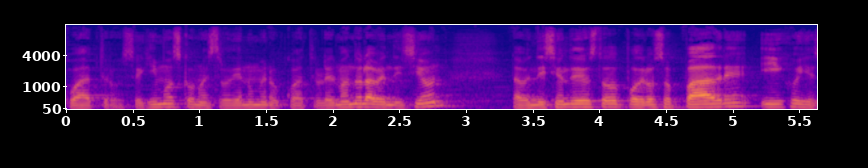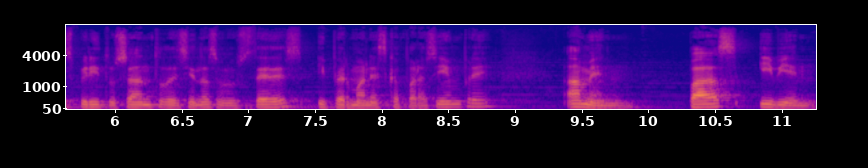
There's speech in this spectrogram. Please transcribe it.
4. Seguimos con nuestro día número 4. Les mando la bendición, la bendición de Dios Todopoderoso, Padre, Hijo y Espíritu Santo, descienda sobre ustedes y permanezca para siempre. Amén. Paz y bien.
